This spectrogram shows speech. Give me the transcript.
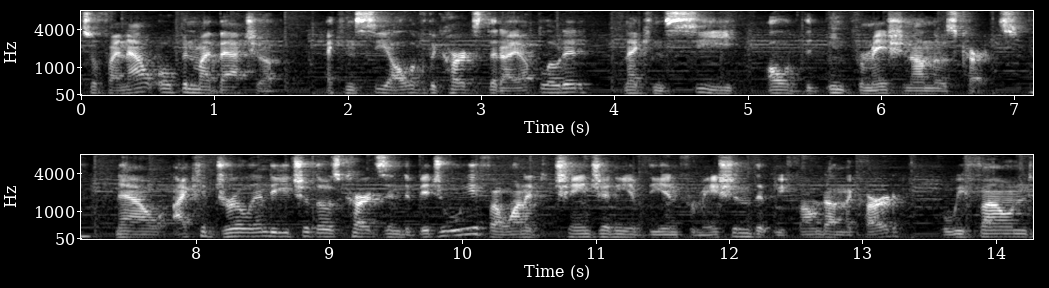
So if I now open my batch up, I can see all of the cards that I uploaded and I can see all of the information on those cards. Now, I could drill into each of those cards individually if I wanted to change any of the information that we found on the card, but we found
